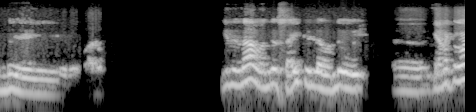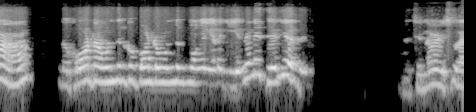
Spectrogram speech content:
வந்து வரும். இதுதான் வந்து சைக்கிள்ல வந்து எனக்கெல்லாம் இந்த கோட்டம் விழுந்திருக்கு கோட்டை விழுந்திருப்பாங்க எனக்கு என்னன்னே தெரியாது. சின்ன வயசுல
